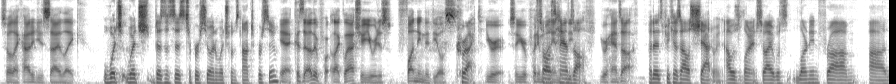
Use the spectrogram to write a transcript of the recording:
So like, how did you decide like Which which businesses to pursue and which ones not to pursue? Yeah, because the other part, like last year, you were just funding the deals. Correct. You were so you were putting So I was hands de- off. You were hands off. But it's because I was shadowing. I was learning. So I was learning from, uh,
